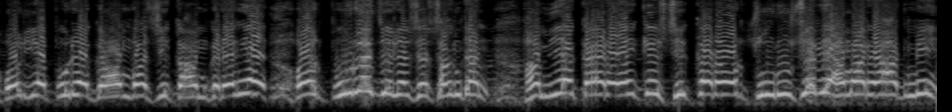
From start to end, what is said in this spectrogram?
और ये पूरे ग्रामवासी काम करेंगे, और पूरे ज़िले से संगठन, हम ये कह रहे हैं कि सिक्कर और चूरू से भी हमारे आदमी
